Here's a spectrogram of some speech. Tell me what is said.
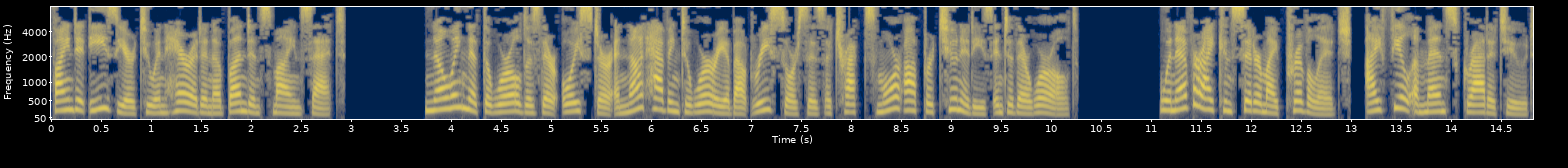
find it easier to inherit an abundance mindset. Knowing that the world is their oyster and not having to worry about resources attracts more opportunities into their world. Whenever I consider my privilege, I feel immense gratitude.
